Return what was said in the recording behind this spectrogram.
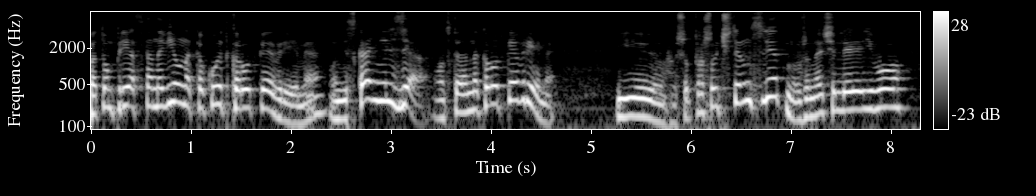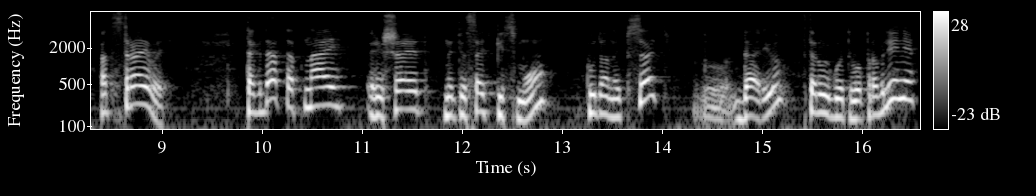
Потом приостановил на какое-то короткое время. Он не сказал нельзя, он сказал на короткое время. И что прошло 14 лет, мы уже начали его отстраивать. Тогда Татнай решает написать письмо. Куда написать? Дарью, второй год его правления,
